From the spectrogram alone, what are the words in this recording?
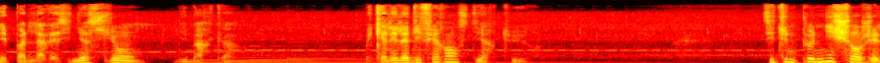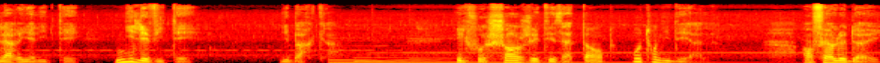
n'est pas de la résignation, dit Barca. Mais quelle est la différence, dit Arthur. Si tu ne peux ni changer la réalité, ni l'éviter, dit Barca, il faut changer tes attentes ou ton idéal, en faire le deuil,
